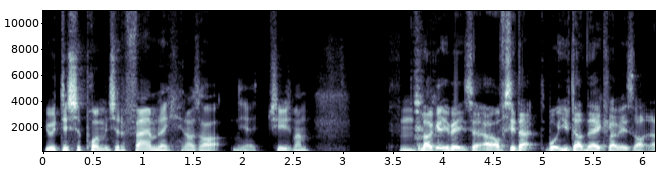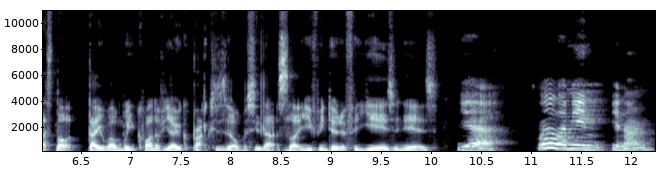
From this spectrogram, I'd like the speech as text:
"You're a disappointment to the family," and I was like, "Yeah, cheers, mum." But I get you. mean. So obviously, that what you've done there, Chloe, is like that's not day one, week one of yoga practices. Obviously, that's like you've been doing it for years and years. Yeah. Well, I mean, you know,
